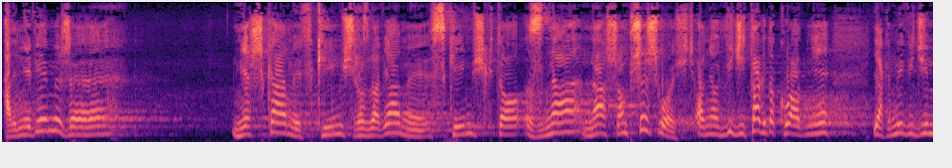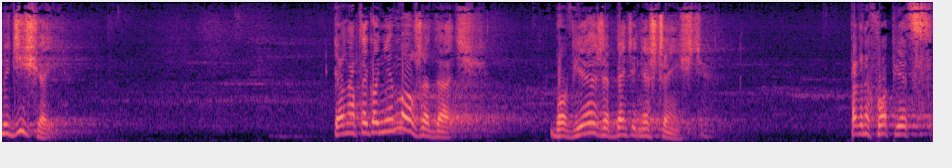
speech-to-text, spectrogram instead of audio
Ale nie wiemy, że mieszkamy w kimś, rozmawiamy z kimś, kto zna naszą przyszłość. On ją widzi tak dokładnie, jak my widzimy dzisiaj. I on nam tego nie może dać, bo wie, że będzie nieszczęście. Pewien chłopiec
